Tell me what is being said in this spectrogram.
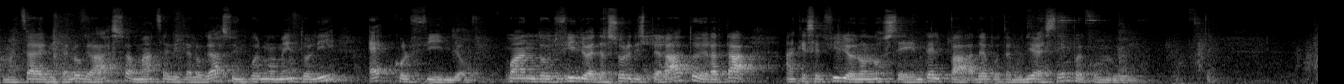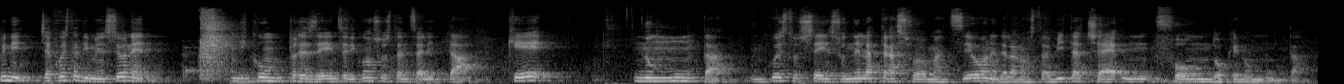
ammazzare vitello grasso, ammazza il vitello grasso, in quel momento lì è col figlio. Quando il figlio è da solo e disperato, in realtà anche se il figlio non lo sente, il padre, potremmo dire, è sempre con lui. Quindi c'è questa dimensione di compresenza, di consustanzialità che non muta, in questo senso nella trasformazione della nostra vita c'è un fondo che non muta,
